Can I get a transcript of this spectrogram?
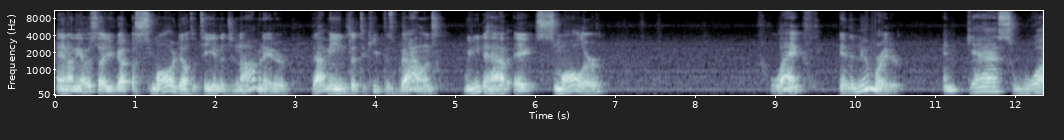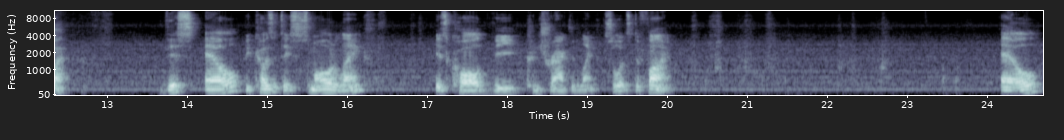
and on the other side you've got a smaller delta t in the denominator, that means that to keep this balanced, we need to have a smaller length in the numerator. And guess what? This L, because it's a smaller length, is called the contracted length. So let's define. L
